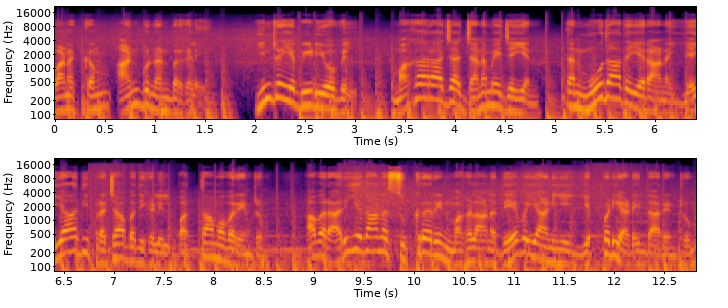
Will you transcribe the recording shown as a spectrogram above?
வணக்கம் அன்பு நண்பர்களே. இன்றைய வீடியோவில் மகாராஜா ஜனமேஜயன் தன் மூதாதையரான யயாதி பிரஜாபதிகளில் பத்தாமவர் என்றும் அவர் அரியதான சுக்ரரின் மகளான தேவயானியை எப்படி அடைந்தார் என்றும்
